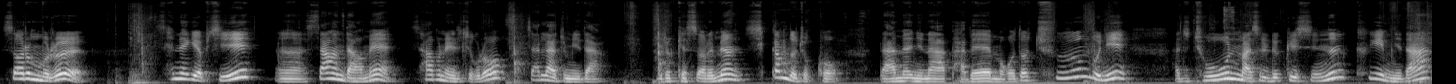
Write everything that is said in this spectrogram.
썰은 물을 세네 겹씩 어, 쌓은 다음에 4분의 1쪽으로 잘라줍니다. 이렇게 썰으면 식감도 좋고 라면이나 밥에 먹어도 충분히 아주 좋은 맛을 느낄 수 있는 크기입니다.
